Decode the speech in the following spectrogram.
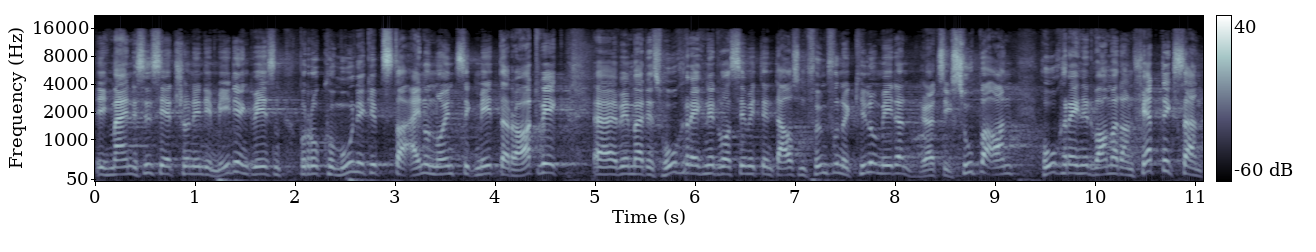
Ich meine, es ist jetzt schon in den Medien gewesen, pro Kommune gibt es da 91 Meter Radweg. Äh, wenn man das hochrechnet, was sie mit den 1500 Kilometern, hört sich super an, hochrechnet, wann wir dann fertig sind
